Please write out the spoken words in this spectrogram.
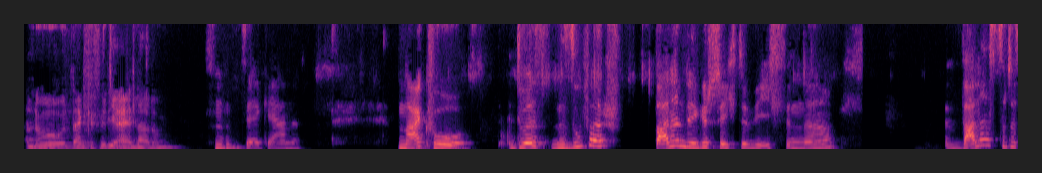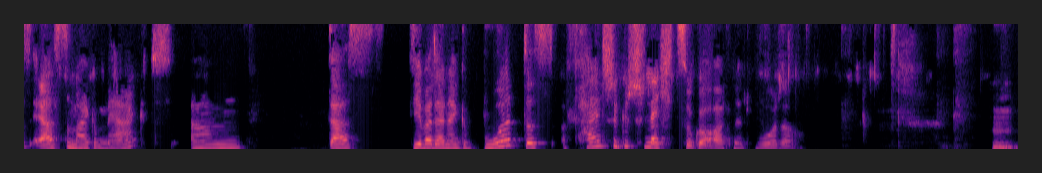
Hallo, danke für die Einladung. Sehr gerne. Marco, du hast eine super spannende Geschichte, wie ich finde. Wann hast du das erste Mal gemerkt, ähm, dass dir bei deiner Geburt das falsche Geschlecht zugeordnet wurde? Hm.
